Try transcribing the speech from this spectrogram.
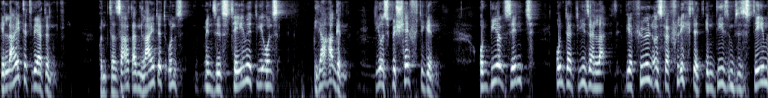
geleitet werden und der Satan leitet uns in Systeme, die uns jagen, die uns beschäftigen und wir sind unter dieser wir fühlen uns verpflichtet, in diesem System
